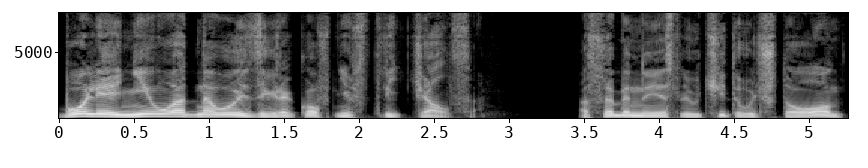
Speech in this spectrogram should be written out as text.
более ни у одного из игроков не встречался. Особенно если учитывать, что он,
